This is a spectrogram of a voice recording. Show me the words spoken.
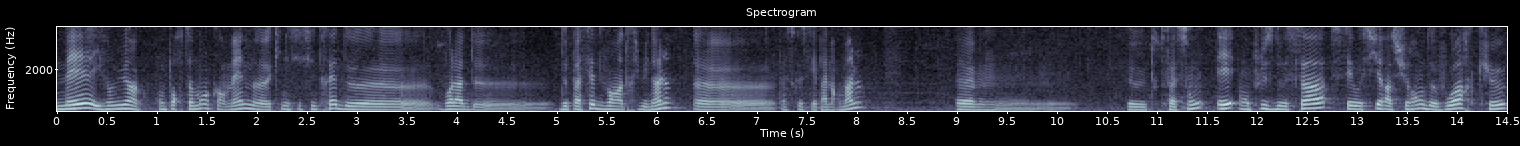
mais ils ont eu un comportement quand même euh, qui nécessiterait de, voilà, de, de passer devant un tribunal, euh, parce que c'est pas normal. Euh, de toute façon. Et en plus de ça, c'est aussi rassurant de voir que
